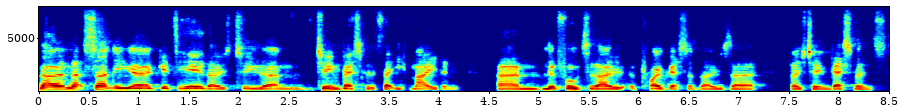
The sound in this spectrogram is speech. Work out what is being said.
no, and that's certainly uh, good to hear those two um, two investments that you've made, and um, look forward to the progress of those uh, those two investments.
